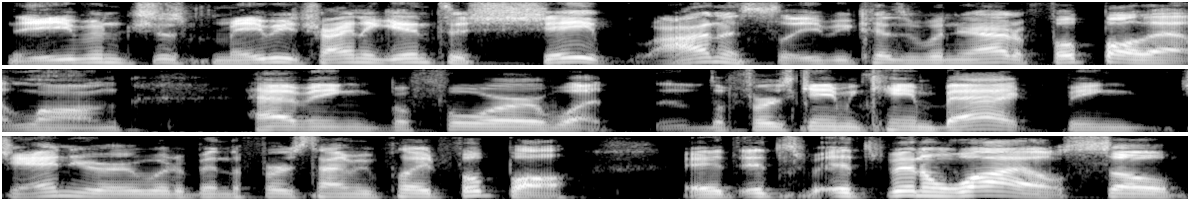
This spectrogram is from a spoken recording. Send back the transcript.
even just maybe trying to get into shape, honestly, because when you're out of football that long, having before what the first game he came back being January would have been the first time he played football. It, it's it's been a while, so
